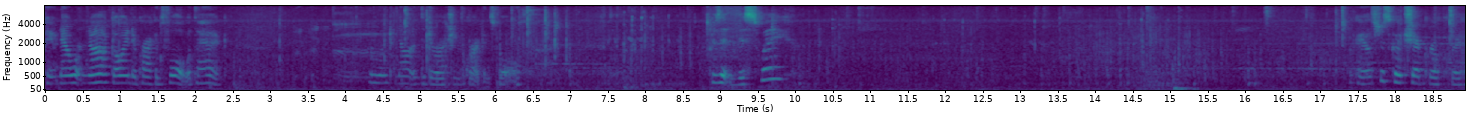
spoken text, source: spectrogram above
Okay, now we're not going to Kraken's Fall. What the heck? Like not in the direction of Kraken's Fall. Is it this way? Okay, let's just go check real quick.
